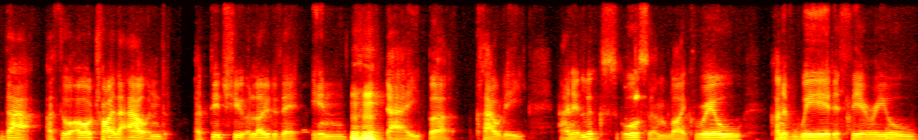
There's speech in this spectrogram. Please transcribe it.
that I thought, oh, I'll try that out, and I did shoot a load of it in hmm the day, but cloudy, and it looks awesome. Like real kind of weird ethereal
